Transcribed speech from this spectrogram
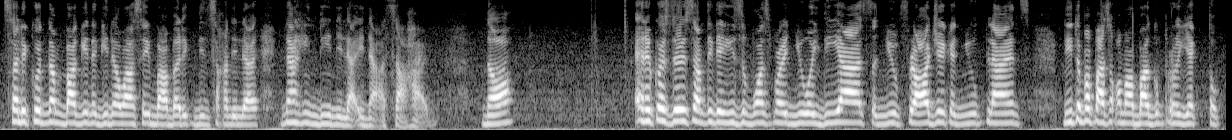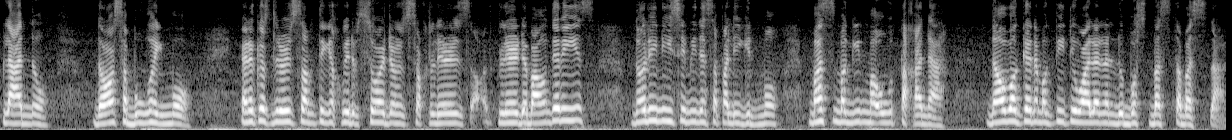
sa likod ng bagay na ginawa sa iyo, babalik din sa kanila na hindi nila inaasahan. No? And of course, there's something that is once for new ideas, a new project, and new plans. Dito papasok ang mga bagong proyekto, plano, no, sa buhay mo. And because there is something a queen of sword or so clear, clear the boundaries, no, linisin mo na sa paligid mo, mas maging mauta ka na. Na huwag ka na magtitiwala ng lubos basta-basta.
